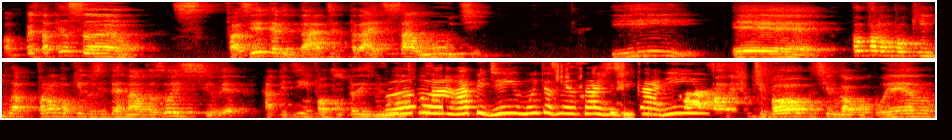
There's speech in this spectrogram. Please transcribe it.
Vamos prestar atenção. Fazer caridade traz saúde. E é, Vamos falar um pouquinho, falar um pouquinho dos internautas hoje, Silvia? Rapidinho, faltam três minutos. Vamos lá, rapidinho, muitas mensagens de carinho. de futebol, estilo Galvão Bueno.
